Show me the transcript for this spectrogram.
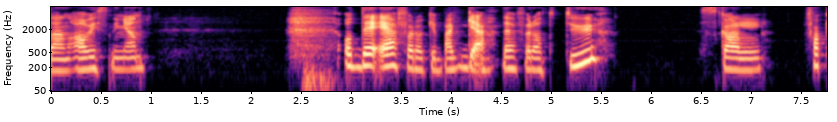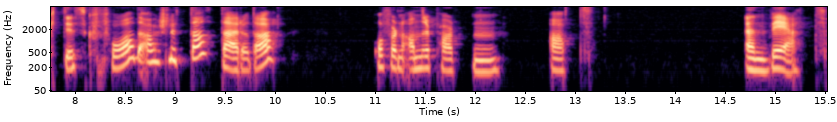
den avvisningen. Og det er for dere begge. Det er for at du skal faktisk få det avslutta der og da, og for den andre parten at en vet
